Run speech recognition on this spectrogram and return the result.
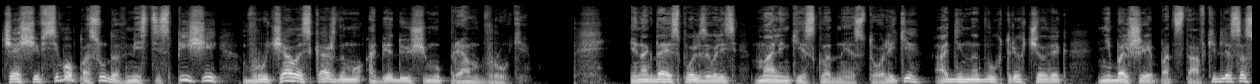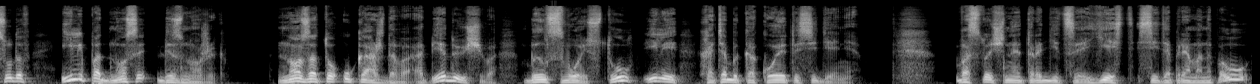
Чаще всего посуда вместе с пищей вручалась каждому обедающему прямо в руки. Иногда использовались маленькие складные столики, один на двух-трех человек, небольшие подставки для сосудов или подносы без ножек. Но зато у каждого обедающего был свой стул или хотя бы какое-то сиденье. Восточная традиция есть, сидя прямо на полу,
